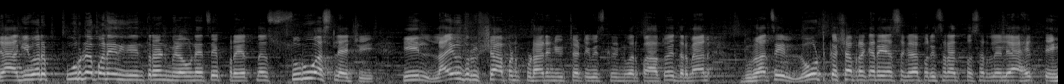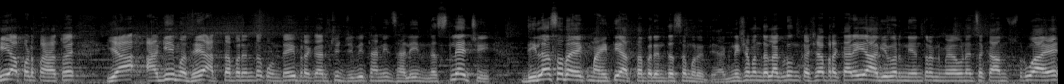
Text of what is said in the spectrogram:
या आगीवर पूर्णपणे नियंत्रण मिळवण्याचे प्रयत्न सुरू असल्याची ही लाईव्ह दृश्य आपण पुढारी न्यूजच्या टीव्ही स्क्रीनवर पाहतोय. दरम्यान धुराचे लोट कशा प्रकारे या सगळ्या परिसरात पसरलेले आहेत तेही आपण पाहतोय. या आगीमध्ये आतापर्यंत कोणत्याही प्रकारची जीवितहानी झाली नसल्याची दिलासादायक माहिती आतापर्यंत समोर येते. अग्निशमन दलाकडून कशा प्रकारे या आगीवर नियंत्रण मिळवण्याचं काम सुरू आहे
